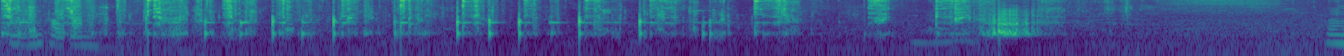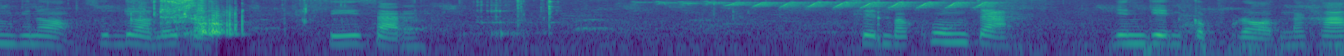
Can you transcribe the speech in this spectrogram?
กินเขากันเพิ่งพี่น้องสุดยอดเลยจ้ะสีสัน เส้นบักฮุ่งจ้ะ เย็นๆกรอบๆนะคะ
